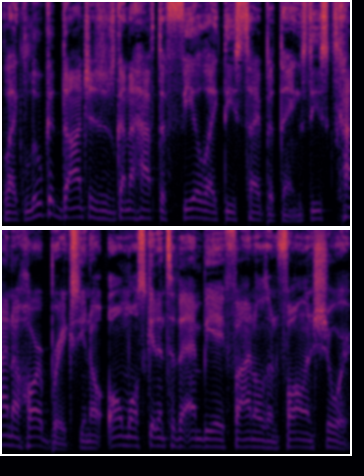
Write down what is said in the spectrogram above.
Like Luka Doncic is going to have to feel like these type of things, these kind of heartbreaks, you know, almost get into the NBA Finals and falling short.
